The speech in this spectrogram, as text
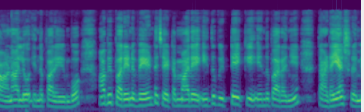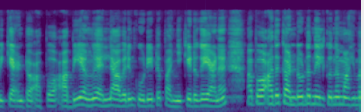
കാണാലോ എന്ന് പറയുമ്പോൾ അബി പറയുന്നു വേണ്ട ചേട്ടന്മാരെ ഇത് വിട്ടേക്ക് എന്ന് പറഞ്ഞ് തടയാൻ ശ്രമിക്കാൻ കേട്ടോ. അപ്പോൾ അബി അങ്ങ് എല്ലാവരും കൂടിയിട്ട് പഞ്ഞിക്കിടുകയാണ്. അപ്പോൾ അത് കണ്ടുകൊണ്ട് നിൽക്കുന്ന മഹിമ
